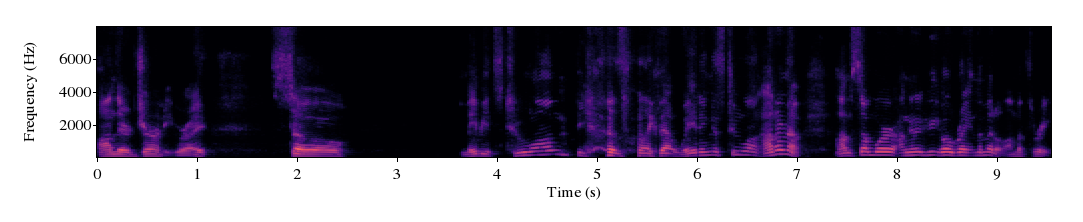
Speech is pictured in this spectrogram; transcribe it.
on their journey, right? So maybe it's too long because like that waiting is too long. I don't know. I'm somewhere. I'm gonna go right in the middle. I'm a three.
